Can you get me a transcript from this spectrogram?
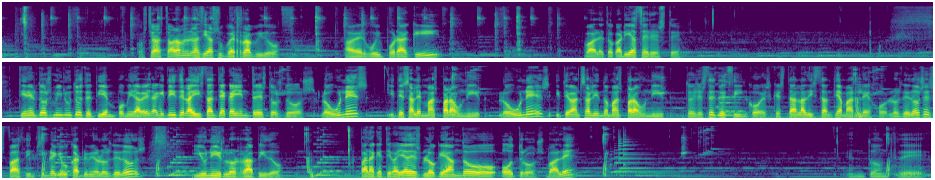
Hostia, hasta ahora me lo hacía súper rápido. A ver, voy por aquí. Vale, tocaría hacer este. Tienes dos minutos de tiempo. Mira, ¿ves? Aquí te dice la distancia que hay entre estos dos. Lo unes y te salen más para unir. Lo unes y te van saliendo más para unir. Entonces este es de 5, es que está en la distancia más lejos. Los de 2 es fácil. Siempre hay que buscar primero los de 2 y unirlos rápido para que te vaya desbloqueando otros, ¿vale? Entonces,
